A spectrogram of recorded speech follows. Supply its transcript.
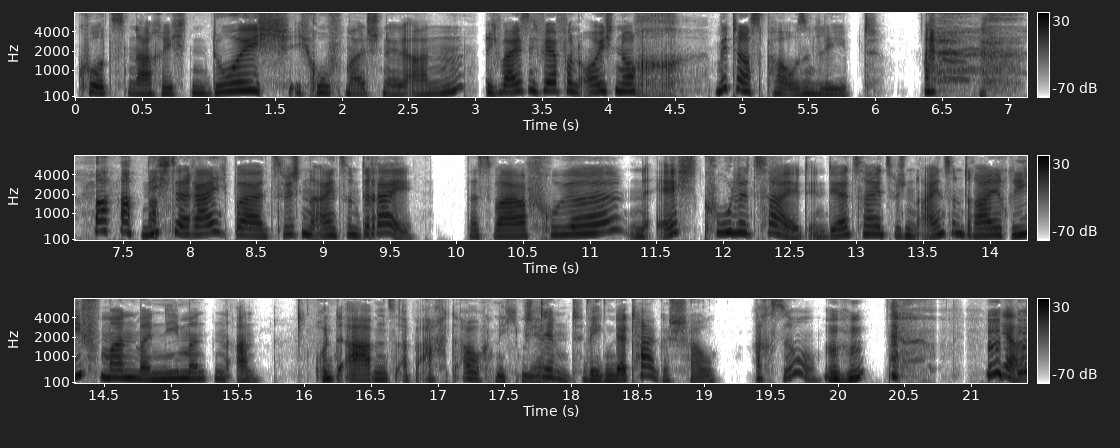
Kurznachrichten, durch ich rufe mal schnell an. Ich weiß nicht, wer von euch noch Mittagspausen lebt. Nicht erreichbar zwischen eins und drei. Das war früher eine echt coole Zeit. In der Zeit zwischen eins und drei rief man bei niemanden an. Und abends ab acht auch nicht mehr. Stimmt. Wegen der Tagesschau. Ach so. Mhm. Ja,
